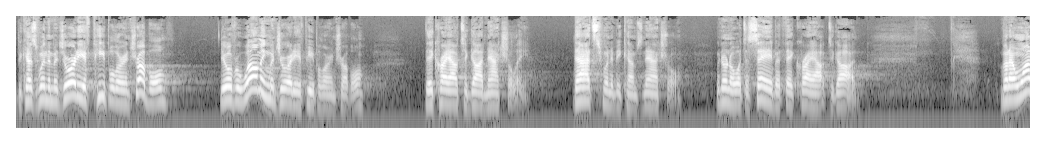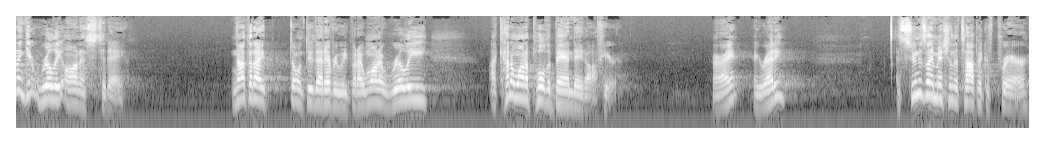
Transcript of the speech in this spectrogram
Because when the majority of people are in trouble, the overwhelming majority of people are in trouble, they cry out to God naturally. That's when it becomes natural. We don't know what to say, but they cry out to God. But I want to get really honest today. Not that I don't do that every week, but I want to really, I kind of want to pull the band aid off here. All right? Are you ready? As soon as I mention the topic of prayer,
